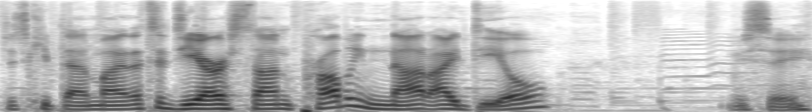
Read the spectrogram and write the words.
just keep that in mind. That's a DR stun. Probably not ideal. Let me see.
